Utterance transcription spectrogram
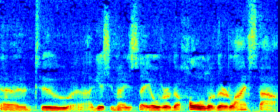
Uh, to, I guess you might say, over the whole of their lifestyle.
